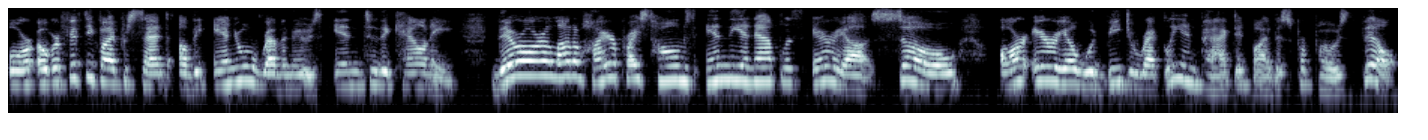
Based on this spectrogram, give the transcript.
or over 55% of the annual revenues into the county. There are a lot of higher priced homes in the Annapolis area, so our area would be directly impacted by this proposed bill.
